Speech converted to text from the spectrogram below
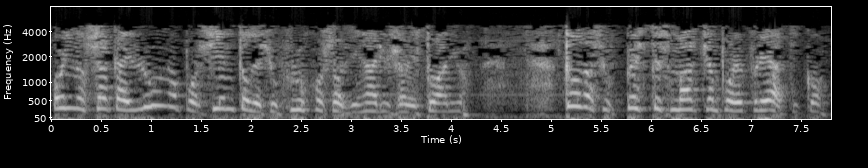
hoy nos saca el 1% de sus flujos ordinarios al estuario. Todas sus pestes marchan por el freático,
